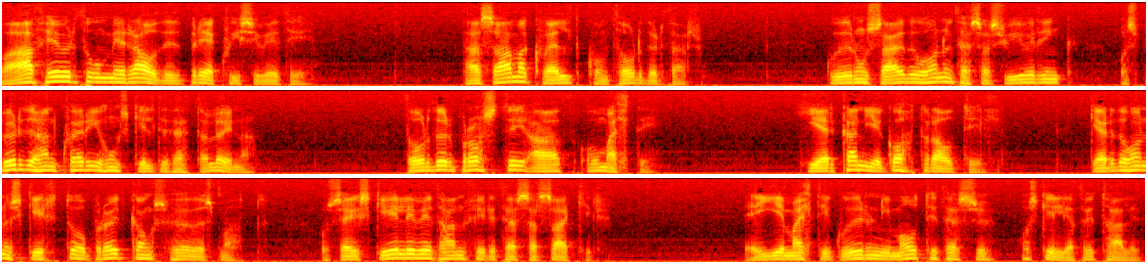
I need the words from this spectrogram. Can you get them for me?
og af hefur þú mér ráðið brekvísi við þið. Það sama kveld kom Þórður þar. Guðrún sagði honum þessa svíverðing og spurði hann hverju hún skildi þetta launa. Þórður brosti að og mælti. Hér kann ég gott ráð til. Gerðu honum skýrtu og brautgangs höfusmátt og seg skili við hann fyrir þessar sakir. Egi mælti Guðrún í móti þessu og skilja þau talið.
